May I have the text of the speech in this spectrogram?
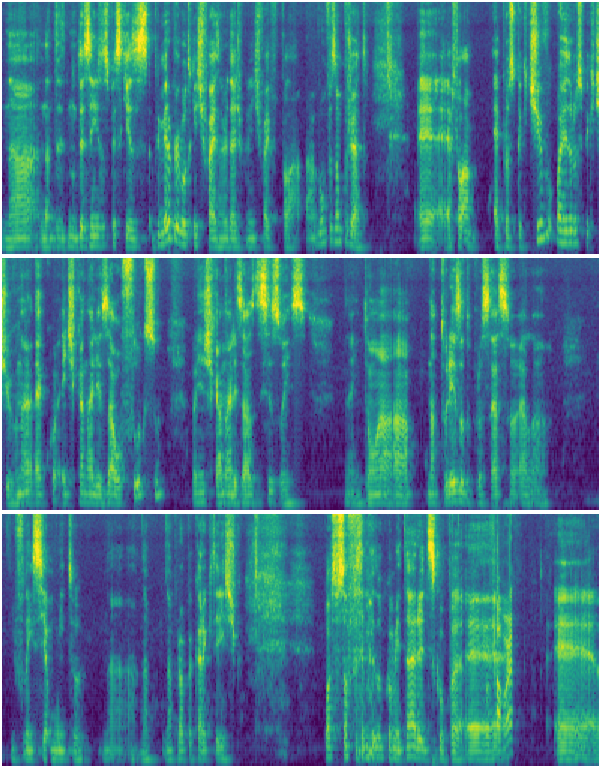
na, na, no desenho das pesquisas. A primeira pergunta que a gente faz, na verdade, quando a gente vai falar, ah, vamos fazer um projeto, é, é, falar, é prospectivo ou é retrospectivo, né? É a gente quer analisar o fluxo ou a gente quer analisar as decisões. Né? Então, a, a, natureza do processo, ela influencia muito na, na, na, própria característica. Posso só fazer mais um comentário? Desculpa. É, Por favor. É,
